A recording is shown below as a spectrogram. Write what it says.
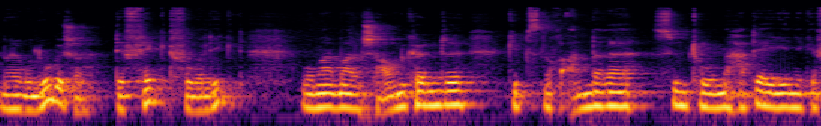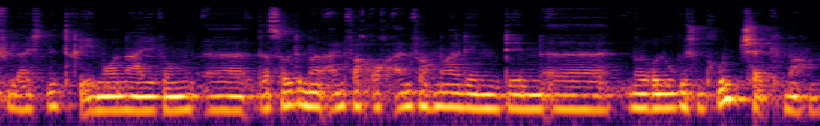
neurologischer Defekt vorliegt, wo man mal schauen könnte, gibt es noch andere Symptome, hat derjenige vielleicht eine Tremorneigung. Äh, da sollte man einfach auch einfach mal den, den äh, neurologischen Grundcheck machen.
